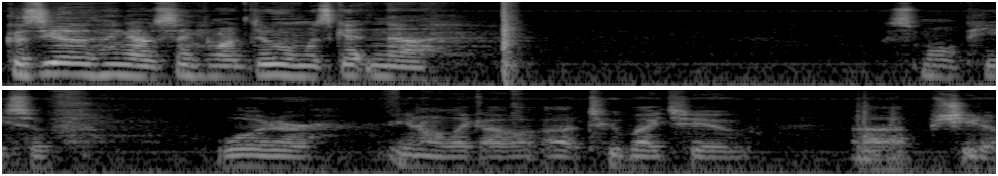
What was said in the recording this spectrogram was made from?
because um, the other thing I was thinking about doing was getting a small piece of wood or you know like a, a two by two uh, sheet of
